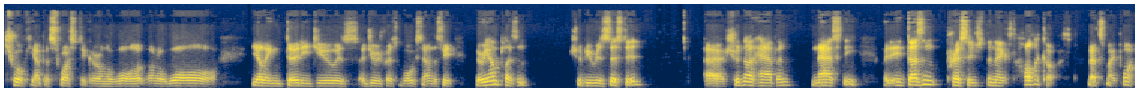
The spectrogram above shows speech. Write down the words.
chalking up a swastika on a wall, on a wall, or yelling "dirty Jew" as a Jewish person walks down the street. Very unpleasant. Should be resisted. Uh, should not happen. Nasty. But it doesn't presage the next Holocaust. That's my point.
